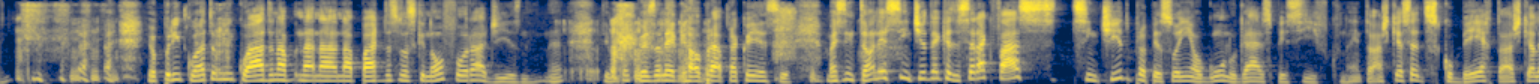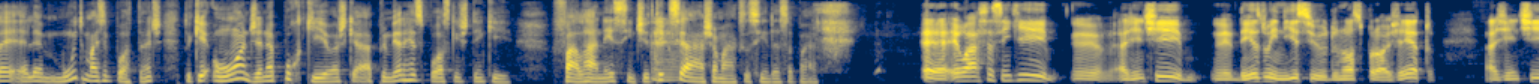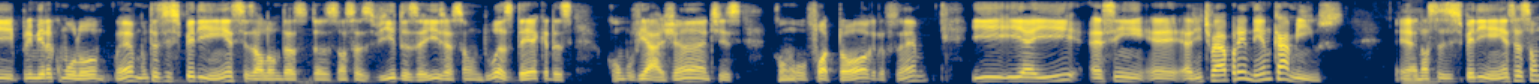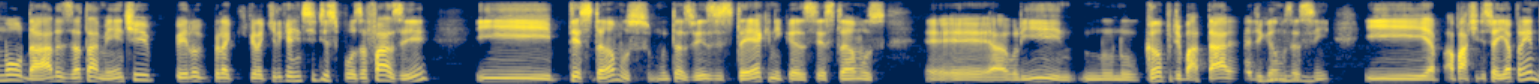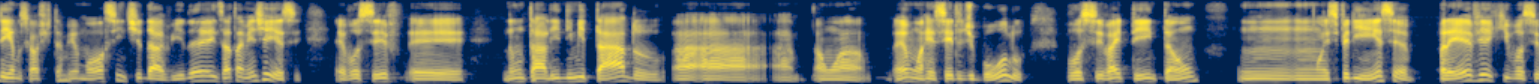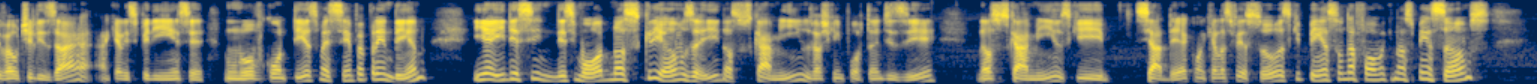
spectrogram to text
eu, por enquanto, me enquadro na, na, na, parte das pessoas que não foram à Disney. Né? Tem muita coisa legal para conhecer. Mas então, nesse sentido, né, quer dizer, será que faz sentido para a pessoa em algum lugar específico. Né? Então, acho que essa descoberta, acho que ela é, ela é, muito mais importante do que onde, né? Por quê? Eu acho que é a primeira resposta que a gente tem que falar nesse sentido. O que, que você acha, Marcos, assim, dessa parte? É, eu acho assim que é, a gente, é, desde o início do nosso projeto, a gente primeiro acumulou né, muitas experiências ao longo das, das, nossas vidas aí, já são duas décadas como viajantes, como fotógrafos, né? E, e aí, assim, é, a gente vai aprendendo caminhos. É, uhum. Nossas experiências são moldadas exatamente pelo, pela, pelo aquilo que a gente se dispôs a fazer e testamos muitas vezes técnicas, testamos é, ali no, no, campo de batalha, digamos uhum. assim, e a, a, partir disso aí aprendemos, que eu acho que também o maior sentido da vida é exatamente esse, é você é, não está ali limitado a, a, a, uma, é, uma receita de bolo, você vai ter então um, uma experiência prévia que você vai utilizar aquela experiência num novo contexto, mas sempre aprendendo. E aí, desse, desse modo, nós criamos aí nossos caminhos, acho que é importante dizer, nossos caminhos que se adequam àquelas pessoas que pensam da forma que nós pensamos,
